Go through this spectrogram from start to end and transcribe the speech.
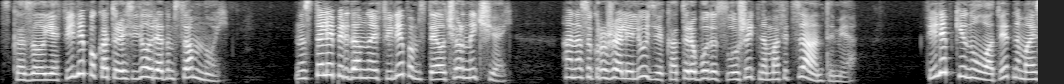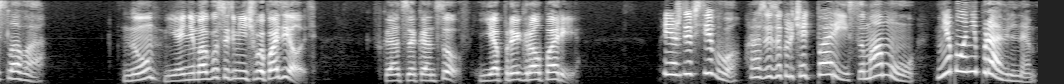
Сказала я Филиппу, который сидел рядом со мной. На столе передо мной Филиппом стоял черный чай, а нас окружали люди, которые будут служить нам официантами. Филипп кинул в ответ на мои слова. «Ну, я не могу с этим ничего поделать. В конце концов, я проиграл пари. Прежде всего, разве заключать пари самому не было неправильным?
